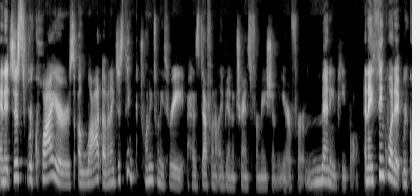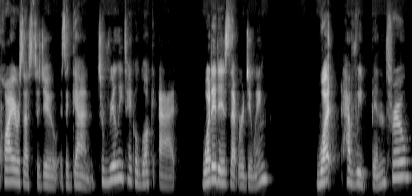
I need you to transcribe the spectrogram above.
and it just requires a lot of, and I just think 2023 has definitely been a transformation year for many people. And I think what it requires us to do is, again, to really take a look at what it is that we're doing. What have we been through?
